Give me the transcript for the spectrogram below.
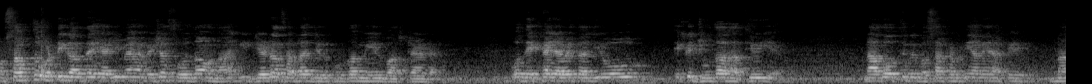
ਔਰ ਸਭ ਤੋਂ ਵੱਡੀ ਗੱਲ ਤਾਂ ਇਹ ਹੈ ਜੀ, ਮੈਂ ਹਮੇਸ਼ਾ ਸੋਚਦਾ ਹੁੰਦਾ ਕਿ ਜਿਹੜਾ ਸਾਡਾ ਜ਼ਿਲਪੁਰ ਦਾ ਮੇਨ ਬੱਸ ਸਟੈਂਡ ਹੈ, ਉਹ ਦੇਖਿਆ ਜਾਵੇ ਤਾਂ ਜੀ, ਉਹ ਇੱਕ ਜੂਦਾ ਹਾਥੀ ਹੋਈ ਹੈ। ਨਾ ਤਾਂ ਉੱਥੇ ਕੋਈ ਬੱਸਾਂ ਖੜਦੀਆਂ ਨੇ ਆ ਕੇ, ਨਾ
